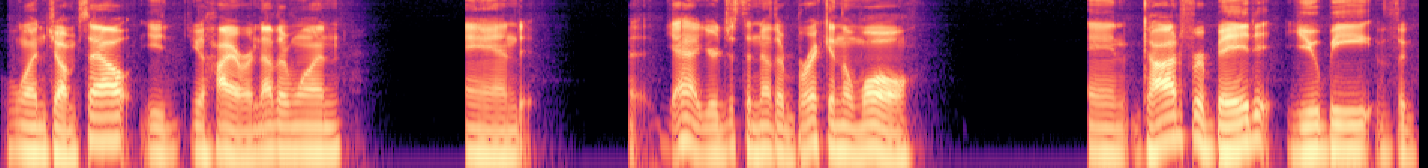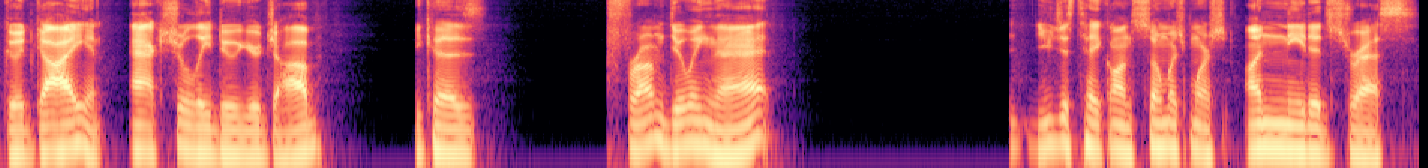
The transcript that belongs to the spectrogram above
One jumps out, you you hire another one, and uh, yeah, you're just another brick in the wall. And God forbid you be the good guy and actually do your job, because from doing that, you just take on so much more unneeded stress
